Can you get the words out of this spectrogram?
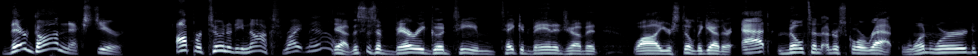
They're gone next year opportunity knocks right now. Yeah, this is a very good team. Take advantage of it while you're still together. At Milton underscore rat, one word,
